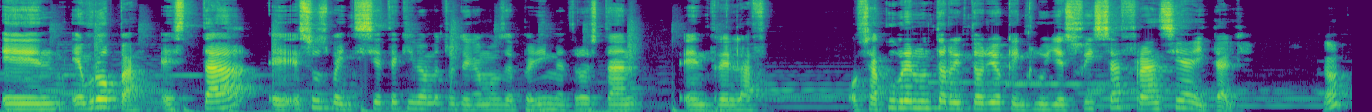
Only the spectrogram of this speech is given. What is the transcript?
En Europa está, eh, esos 27 kilómetros, digamos, de perímetro están entre la, o sea, cubren un territorio que incluye Suiza, Francia e Italia, ¿no?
